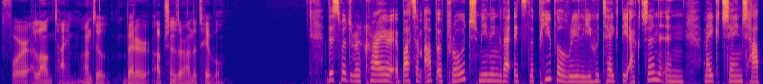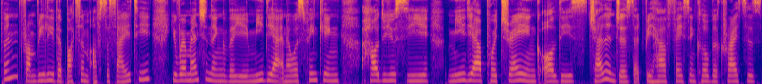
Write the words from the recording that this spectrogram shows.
for a long time until better options are on the table. This would require a bottom up approach, meaning that it's the people really who take the action and make change happen from really the bottom of society. You were mentioning the media, and I was thinking, how do you see media portraying all these challenges that we have facing global crisis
